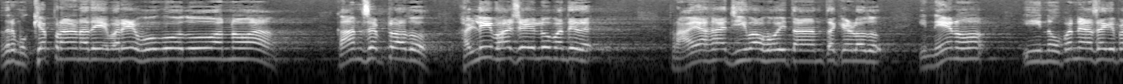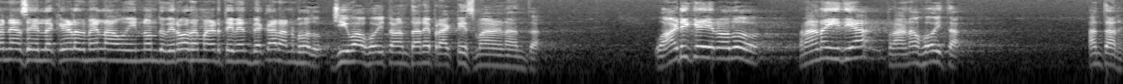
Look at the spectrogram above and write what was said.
ಅಂದರೆ ಮುಖ್ಯ ಪ್ರಾಣ ದೇವರೇ ಹೋಗೋದು ಅನ್ನೋ ಕಾನ್ಸೆಪ್ಟು ಅದು. ಹಳ್ಳಿ ಭಾಷೆಯಲ್ಲೂ ಬಂದಿದೆ. ಪ್ರಾಯ ಜೀವ ಹೋಯ್ತಾ ಅಂತ ಕೇಳೋದು. ಇನ್ನೇನು ಇನ್ನು ಉಪನ್ಯಾಸ ಉಪನ್ಯಾಸ ಎಲ್ಲ ಕೇಳಿದ ಮೇಲೆ ನಾವು ಇನ್ನೊಂದು ವಿರೋಧ ಮಾಡ್ತೀವಿ ಅಂತ ಬೇಕಾದ್ರೆ ಅನ್ಬೋದು. ಜೀವ ಹೋಯ್ತಾ ಅಂತಾನೆ ಪ್ರಾಕ್ಟೀಸ್ ಮಾಡೋಣ ಅಂತ. ವಾಡಿಕೆ ಇರೋದು, ಪ್ರಾಣ ಇದೆಯಾ, ಪ್ರಾಣ ಹೋಯ್ತಾ. ಅಂತಾನೆ.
